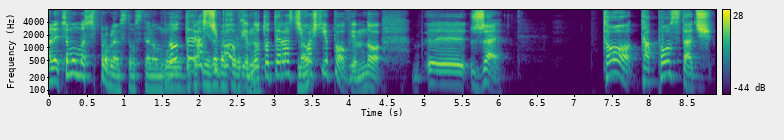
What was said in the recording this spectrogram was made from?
ale czemu masz problem z tą sceną? Bo no tak teraz tak ci powiem, rozumiem. no to teraz ci no. właśnie powiem, no, yy, że to ta postać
